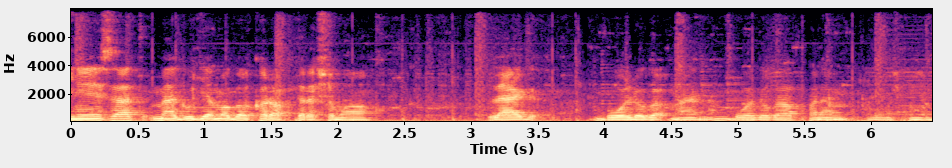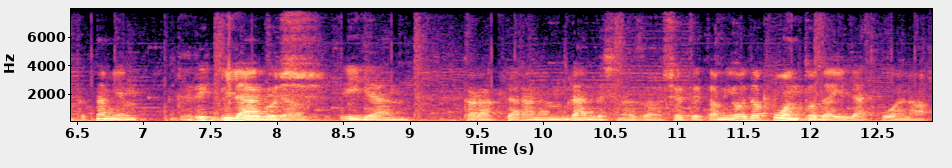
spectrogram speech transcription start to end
kinézet, meg ugye maga a karaktere sem a legboldogabb, már nem boldogabb, hanem, hogy is mondjam, tehát nem ilyen Ricky világos, Vidám. igen, karakter, hanem rendesen ez a sötét, ami oda pont oda illett volna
